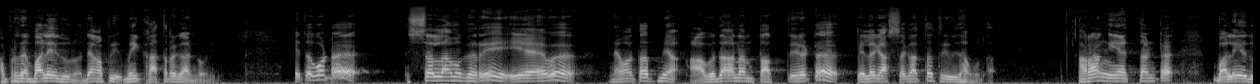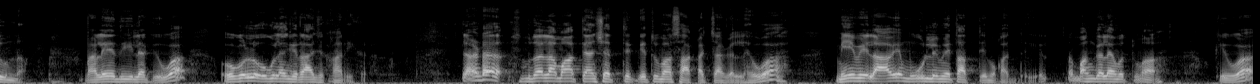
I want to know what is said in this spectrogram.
අපිට දැන් බලය දුන්නා. දැන් අපි මේක අතර ගන්න ඕනේ. එතකොට ඉස්සල්ලාම කරේ ඒ ඇව නැවතත් මේ අවදානම් තත්ත්වයට පෙළ ගස්ස ගත්ත ත්‍රිවිධ හමුදා. අරන් ඒ ඇත්තන්ට බලය දුන්නා. බලය දීලා කිව්වා ඕගොල්ලෝ ඕගොල්ලන්ගේ රාජකාරී කරන්න. ඊළඟට මුදල් අමාත්‍යාංශයත් එක්ක එතුමා සාකච්ඡා කරලා ඇහුවා මේ වෙලාවේ මූල්‍යමය තත්ත්වය මොකක්ද කියලා. මංගල ඇමතුමා කිව්වා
